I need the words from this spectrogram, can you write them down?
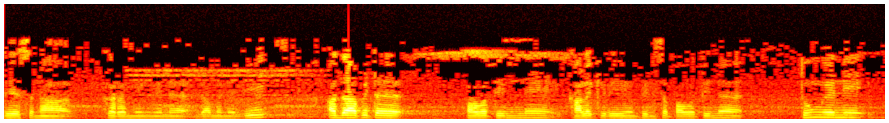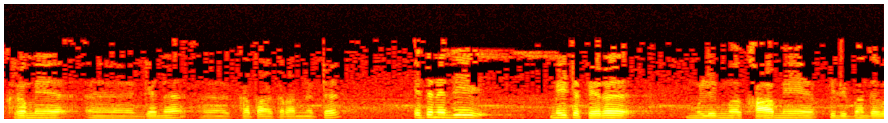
දේශනා කරමින් වෙන ගමනේදී අද අපිට පවතින්නේ කලකිරීම පිණිස පවතින තුන්වෙනි ක්‍රමය ගැන කතා කරන්නට. එතනදී මේට පෙර මුලින්ම කාමයේ පිළිබඳව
